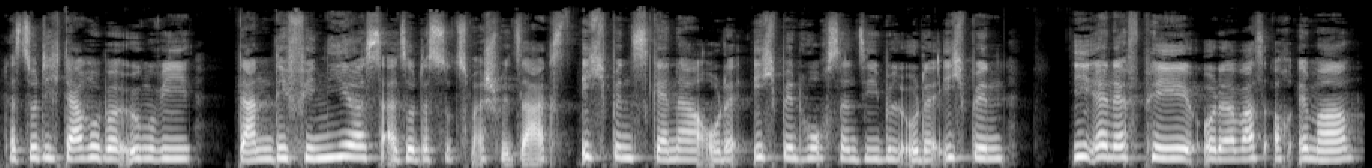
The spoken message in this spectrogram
dass du dich darüber irgendwie dann definierst, also dass du zum Beispiel sagst, ich bin Scanner oder ich bin hochsensibel oder ich bin INFP oder was auch immer,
